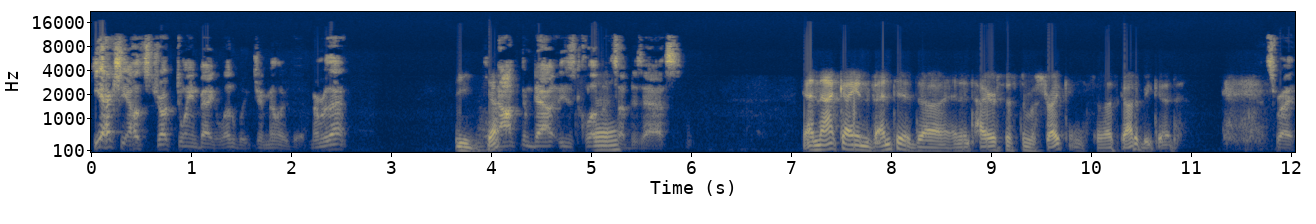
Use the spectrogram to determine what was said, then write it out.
he actually outstruck Duane Bang Ludwig. Jim Miller did. Remember that? Yeah, Knocked him down. His club Yeah. subbed his ass. and that guy invented uh, an entire system of striking, so that's got to be good. That's right.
